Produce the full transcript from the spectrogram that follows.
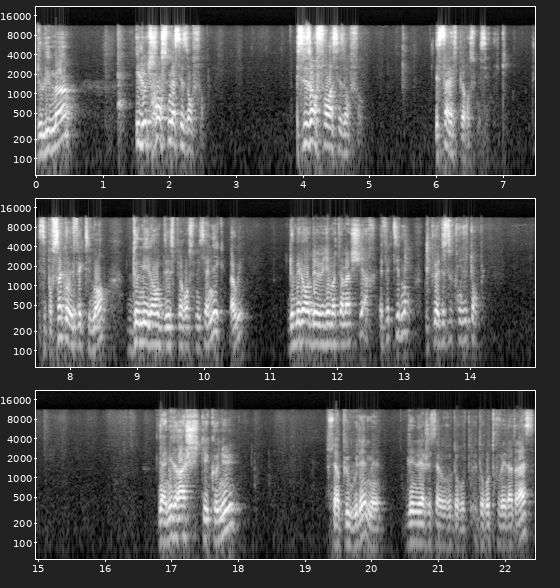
de l'humain, il le transmet à ses enfants. Et ses enfants à ses enfants. Et ça, l'espérance messianique. C'est pour ça qu'effectivement, 2000 ans d'espérance messianique, bah oui. 2000 ans de HaMashiach, effectivement, depuis la destruction du temple. Il y a un midrash qui est connu, je ne souviens plus où il est, mais j'essaie de, de- retrouver l'adresse,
